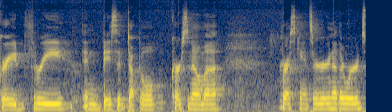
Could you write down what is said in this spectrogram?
grade three invasive ductal carcinoma, breast cancer, in other words.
